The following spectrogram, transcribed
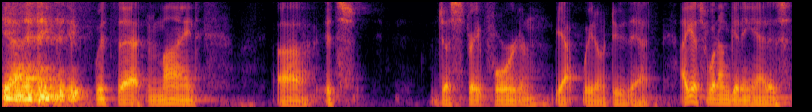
Yeah, and I think that it- with that in mind, uh, it's just straightforward, and yeah, we don't do that. I guess what I'm getting at is,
